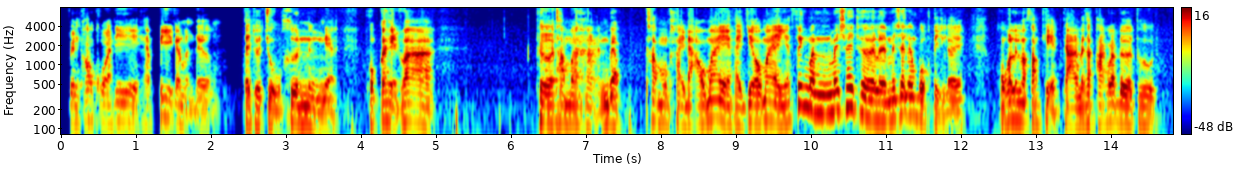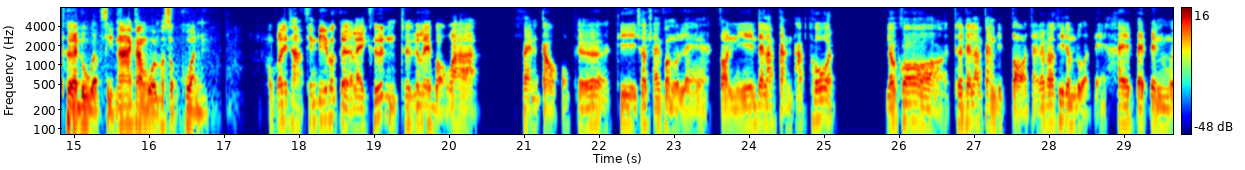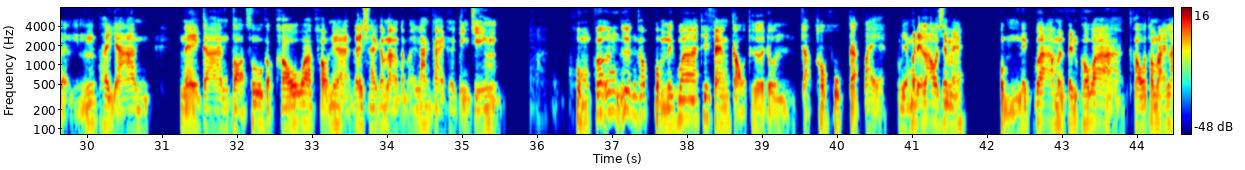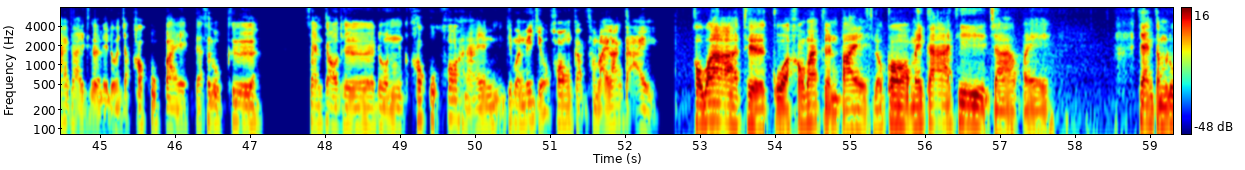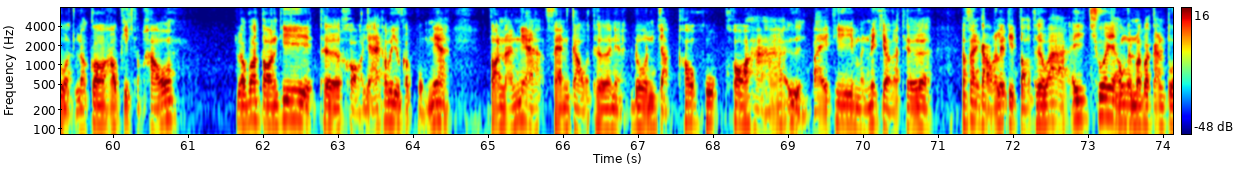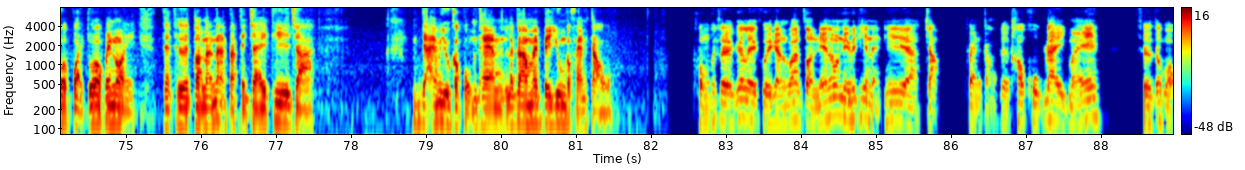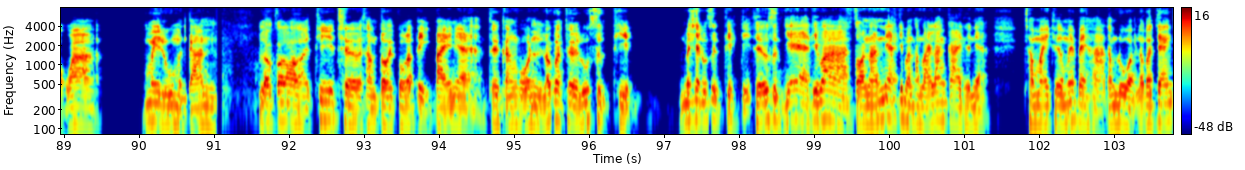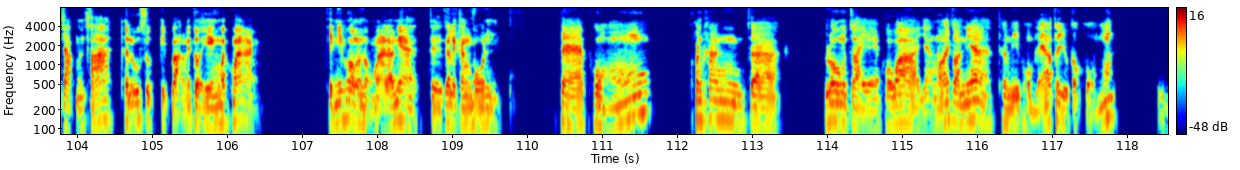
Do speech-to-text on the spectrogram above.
เป็นครอบครัวที่แฮปปี้กันเหมือนเดิม แต่จู่ๆคืนหนึ่งเนี่ย ผมก็เห็นว่า เธอทำอาหารแบบ ทำไข่ดาวไหมไข่เจียวไหมอย่างเงี้ยซึ่งมันไม่ใช่เธอเลยไม่ใช่เรื่องปกติเลย ผมก็เลยลองสังเกตการไปสักพักแล้วเดินเธอดูแบบสีหน้ากังวลพอสมควร ผมก็เลยถามซินดี้ว่าเกิดอะไรขึ้น เธอก็เลยบอกว่า แฟนเก่าของเธอที่ชอบใช้ความรุนแรงอะ ตอนนี้ได้รับการพักโทษ แล้วก็เธอได้รับการติดต่อจากเจ้าหน้าที่ตำรวจเนี่ย ให้ไปเป็นเหมือนพยานในการต่อสู้กับเขาว่าเขาเนี่ยได้ใช้กำลังทำร้ายร่างกายเธอจริง ๆ ผมก็อึ้ง ๆ ครับ ผมนึกว่าที่แฟนเก่าเธอโดนจับเข้าคุกกันไปอะ ผมยังไม่ได้เล่าใช่ไหม ผมนึกว่ามันเป็นเพราะว่าเขาทำร้ายร่างกายเธอเลยโดนจับเข้าคุกไป แต่สรุปคือ แฟนเก่าเธอโดนเข้าคุกข้อหาอย่างอื่นที่มันไม่เกี่ยวข้องกับทำร้ายร่างกาย เพราะว่าเธอกลัวเขามากเกินไป แล้วก็ไม่กล้าที่จะไปแจ้งตำรวจแล้วก็เอาผิดกับเขา แล้วก็ตอนที่เธอขอย้ายเข้ามาอยู่กับผมเนี่ย ตอนนั้นเนี่ย แฟนเก่าเธอเนี่ยโดนจับเข้าคุกข้อหาอื่นไปที่มันไม่เกี่ยวกับเธอ แล้วแฟนเก่าก็เลยติดต่อเธอว่าเอ้ยช่วยเอาเงินมาประกันตัวปล่อยตัวออกไปหน่อย แต่เธอตอนนั้นน่ะตัดสินใจที่จะย้ายมาอยู่กับผมแทน แล้วก็ไม่ไปยุ่งกับแฟนเก่า ผมกับเธอก็เลยคุยกันว่าตอนนี้แล้วมันมีวิธีไหนที่จะจับแฟนเก่าเธอเข้าคุกได้อีกไหม เธอก็บอกว่าไม่รู้เหมือนกัน แล้วก็ที่เธอทำตัวผิดปกติไปเนี่ย เธอกังวลแล้วก็เธอรู้สึกผิด ไม่ใช่รู้สึกผิดดิเธอรู้สึกแย่ที่ว่าตอนนั้นเนี่ยที่มันทำร้ายร่างกายเธอเนี่ยทำไมเธอไม่ไปหาตำรวจ แล้วก็แจ้งจับมันซะ เธอรู้สึกผิดหวังในตัวเองมาก ๆ ทีนี้พอมันออกมาแล้วเนี่ย เธอก็เลยกังวล แต่ผมค่อนข้างจะโล่งใจ เพราะว่าอย่างน้อยตอนเนี้ย เธอมีผมแล้วเธออยู่กับผม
